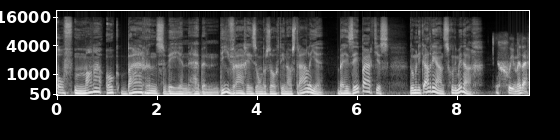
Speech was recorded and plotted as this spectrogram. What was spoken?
Of mannen ook barensweeën hebben? Die vraag is onderzocht in Australië bij zeepaardjes. Dominique Adriaans, goedemiddag. Goedemiddag.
